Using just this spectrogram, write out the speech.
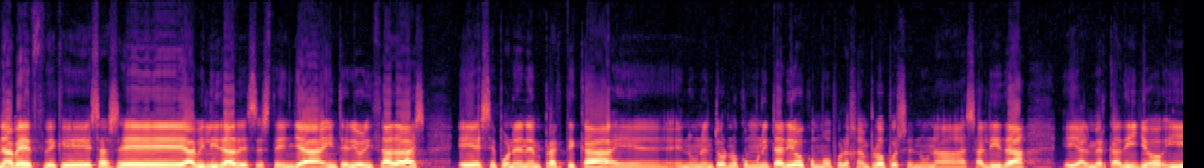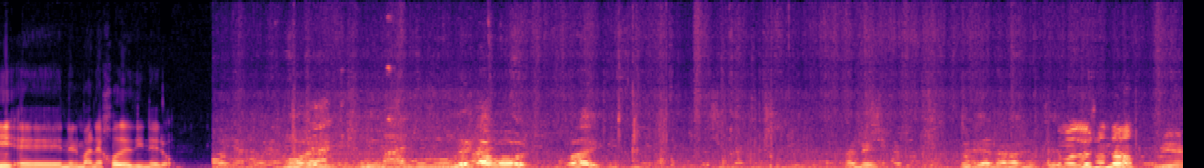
Una vez de que esas eh, habilidades estén ya interiorizadas, eh, se ponen en práctica eh, en un entorno comunitario, como por ejemplo pues en una salida eh, al mercadillo y eh, en el manejo de dinero. ¿Somos dos? Bien.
